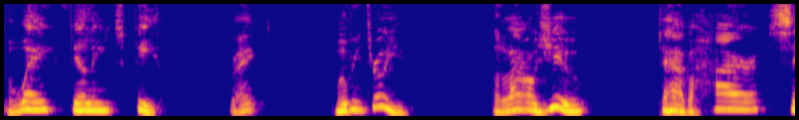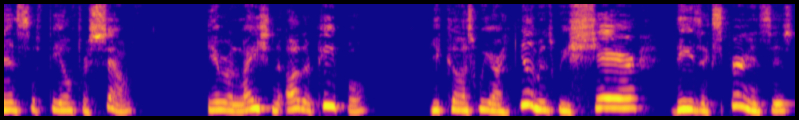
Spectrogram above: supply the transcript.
the way feelings feel, right? Moving through you allows you to have a higher sense of feel for self in relation to other people because we are humans. We share these experiences,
